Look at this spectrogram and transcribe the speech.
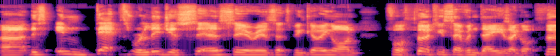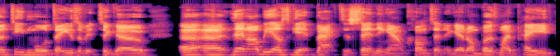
uh, this in-depth religious uh, series that's been going on for 37 days. I got 13 more days of it to go. Uh, then I'll be able to get back to sending out content again on both my paid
